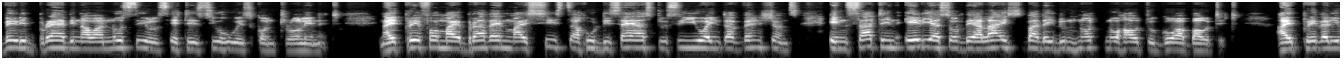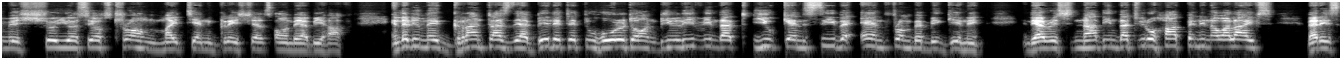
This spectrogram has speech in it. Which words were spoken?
very breath in our nostrils, it is you who is controlling it. And I pray for my brother and my sister who desires to see your interventions in certain areas of their lives, but they do not know how to go about it. I pray that you may show yourself strong, mighty, and gracious on their behalf, and that you may grant us the ability to hold on, believing that you can see the end from the beginning. There is nothing that will happen in our lives that is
